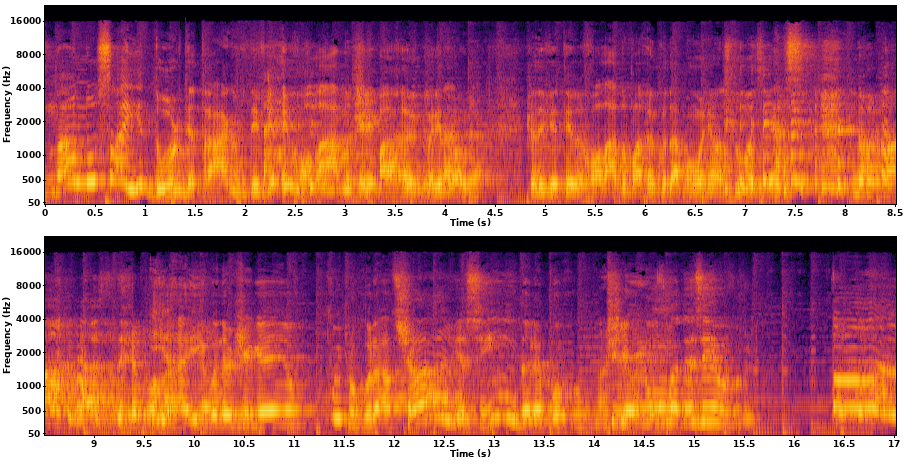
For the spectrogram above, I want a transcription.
não, não saí duro de trago, devia ter rolado aquele barranco ali trago, do, já. já devia ter rolado o barranco da mão ali umas duas vezes. Normal, tu gosta de E rebolar? aí, quando eu cheguei, eu fui procurar a chave, assim, daí a pouco Achei tirei um adesivo. Ah,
